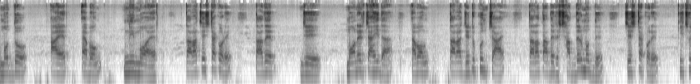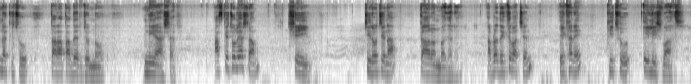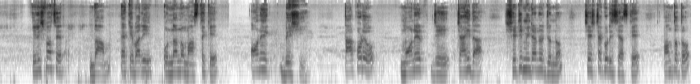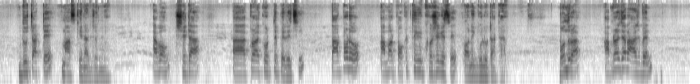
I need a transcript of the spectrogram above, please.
মধ্য আয়ের এবং নিম্ন আয়ের, তারা চেষ্টা করে তাদের যে মনের চাহিদা এবং তারা যেটুকুন চায়, তারা তাদের সাধ্যের মধ্যে চেষ্টা করে কিছু না কিছু তারা তাদের জন্য নিয়ে আসার। আজকে চলে আসলাম সেই চিরচেনা কারণ বাজারে। আপনারা দেখতে পাচ্ছেন, এখানে কিছু ইলিশ মাছ। ইলিশ মাছের দাম একেবারেই অন্যান্য মাছ থেকে অনেক বেশি। তারপরেও মনের যে চাহিদা, সেটি মেটানোর জন্য চেষ্টা করেছি আজকে অন্তত দু চারটে মাছ কেনার জন্য। এবং সেটা ক্রয় করতে পেরেছি। তারপরেও আমার পকেট থেকে খসে গেছে অনেকগুলো টাকা। বন্ধুরা, আপনারা যারা আসবেন,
